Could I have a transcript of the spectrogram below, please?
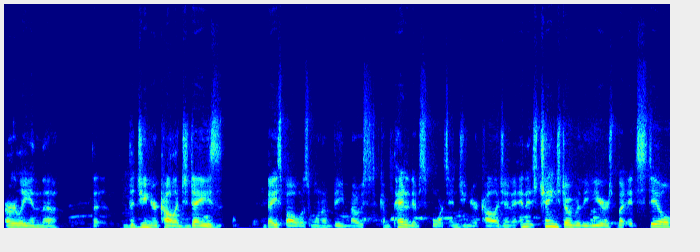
early in the, the, the junior college days, baseball was one of the most competitive sports in junior college, and, and it's changed over the years, but it still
